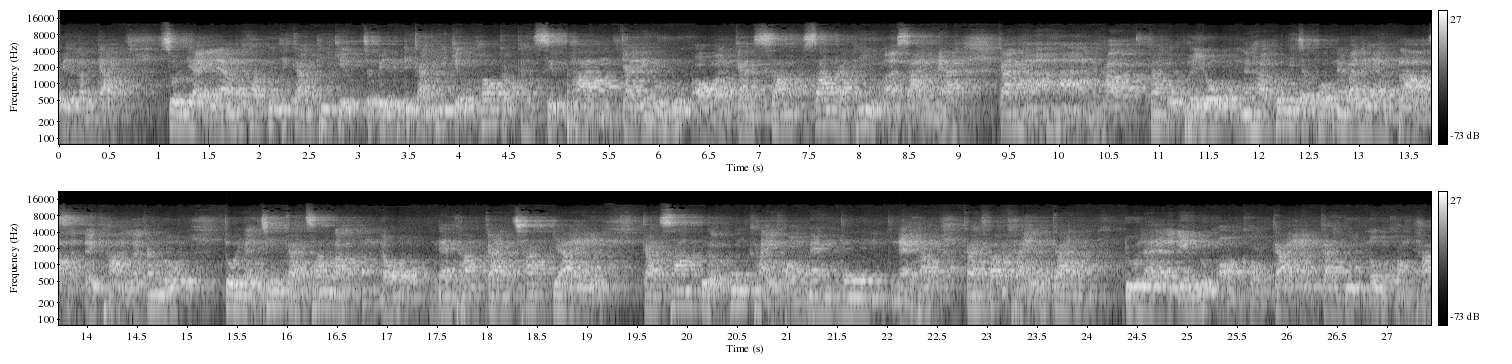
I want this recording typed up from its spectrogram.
เป็นลำดับ ส่วนใหญ่แล้วนะครับพฤติกรรมที่เกี่ยวจะเป็นพฤติกรรมที่เกี่ยวข้องกับการสืบพันธุ์ การเลี้ยงดูลูกอ่อน การสร้างสร้างแหล่งที่อยู่อาศัยนะการหาอาหารนะครับ การอพยพนะครับพวกนี้จะพบในแมลงปลาสัตว์เลื้อยคลานและก็นก ตัวอย่างเช่นการสร้างรังของนกนะครับ การชักใยการสร้างเปลือกกุ้งไข่ของแมงมุมนะครับ การฟักไข่และการดูแลเลี้ยงลูกอ่อนของไก่ การดูดนมของทา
